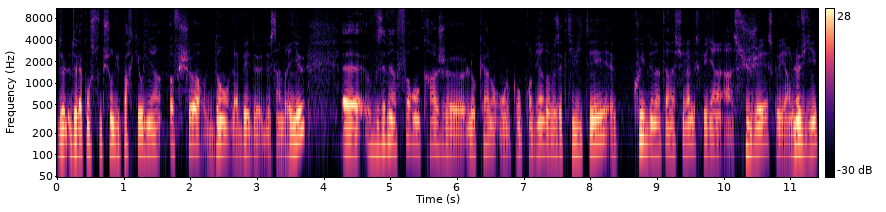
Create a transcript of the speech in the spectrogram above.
de, la construction du parc éolien offshore dans la baie de, Saint-Brieuc. Euh, vous avez un fort ancrage euh, local, on, le comprend bien, dans vos activités. Euh, quid de l'international? Est-ce qu'il y a un, sujet? Est-ce qu'il y a un levier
